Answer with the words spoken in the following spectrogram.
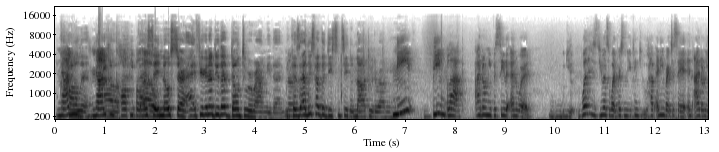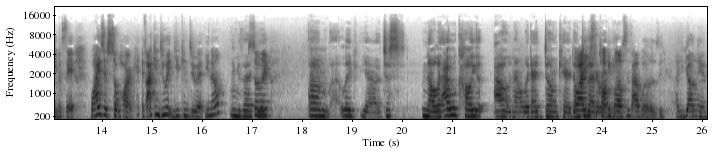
now call you it now you can call people I out. say no, sir. If you're gonna do that, don't do it around me then, No. because at least have the decency to not do it around me. Me being black, I don't even see the N word. What is you as a white person? Do you think you have any right to say it? And I don't even say it. Why is it so hard? If I can do it, you can do it. You know. Exactly. So like, um, like yeah, just no. Like I will call you out now. Like I don't care. Don't oh, I used that to call people me. out since I was a youngin.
